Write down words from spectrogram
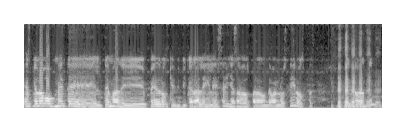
Es que luego mete el tema de Pedro que edificará la iglesia y ya sabemos para dónde van los tiros, pues. Entonces,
